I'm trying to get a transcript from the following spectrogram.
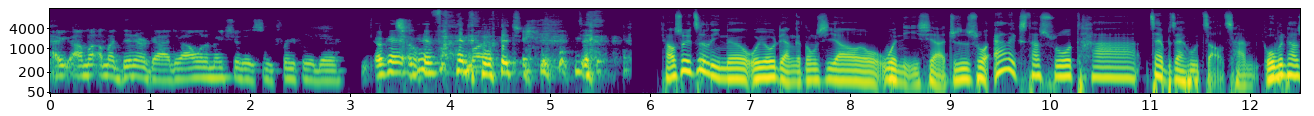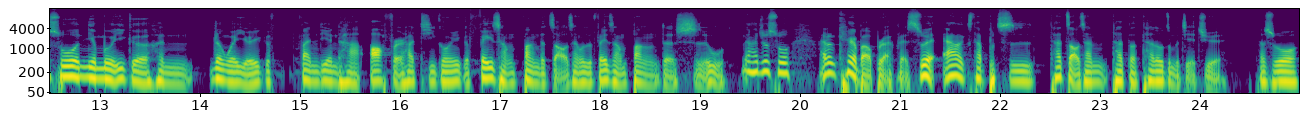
I, am a, I'm a dinner guy, dude. I want to make sure there's some free food there. Okay, so, okay, fine. Which 好，所以这里呢，我有两个东西要问你一下，就是说，Alex 他说他在不在乎早餐？我问他说，你有没有一个很认为有一个 饭店他 offer 他提供一个非常棒的早餐或者非常棒的食物？那他就说，I don't care about breakfast。所以 Alex 他不吃，他早餐他都他都怎么解决？他说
